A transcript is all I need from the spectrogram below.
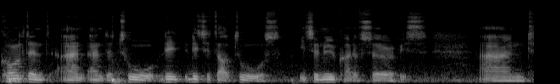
content and, and the tool di- digital tools it's a new kind of service and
